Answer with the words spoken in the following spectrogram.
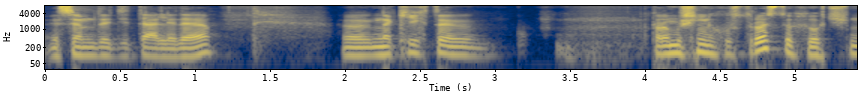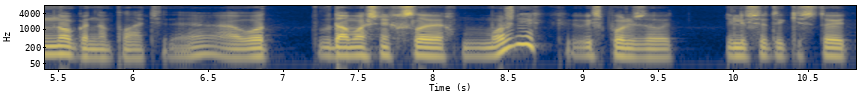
SMD детали, да, э, на каких-то промышленных устройствах их очень много на плате, да, а вот в домашних условиях можно их использовать или все-таки стоит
